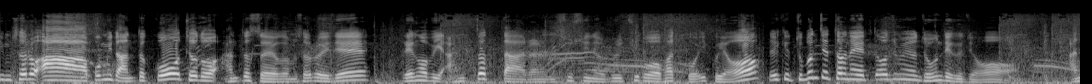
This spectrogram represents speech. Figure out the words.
지금 서로 아 봄이도 안 떴고 저도 안 떴어요. 그럼 서로 이제 랭업이 안 떴다라는 수신호를 주고받고 있고요. 이렇게 두 번째 턴에 떠주면 좋은데 그죠? 안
